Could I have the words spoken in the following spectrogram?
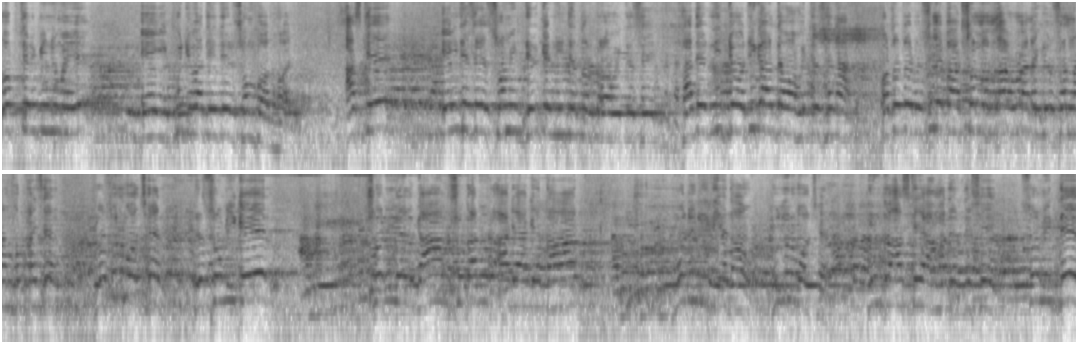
রক্তের বিনিময়ে এই পুঁজিবাদীদের সম্পদ হয়। আজকে এই দেশে শ্রমিকদেরকে নির্যাতন করা হইতেছে, তাদের নিজ অধিকার দেওয়া হইতেছে না। অথচ রসুলে পাক সাল্লাহ আলহিসাল্লাম ফরমাইছেন, রসুল বলছেন যে শ্রমিকের শরীরের গাম শুকানোর আগে আগে তার মজুরি দিয়ে দাও। হুজুর বলছেন, কিন্তু আজকে আমাদের দেশে শ্রমিকদের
